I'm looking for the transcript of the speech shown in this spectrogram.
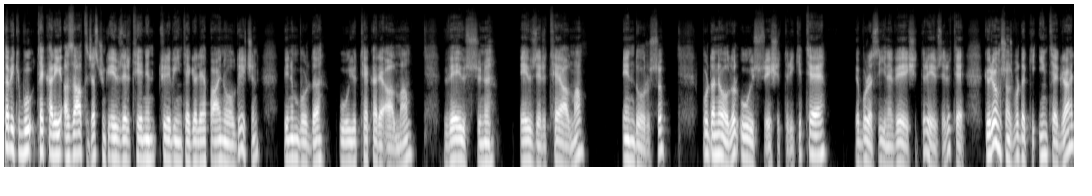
Tabii ki bu t kareyi azaltacağız. Çünkü e üzeri t'nin türevi integrali hep aynı olduğu için benim burada u'yu t kare almam, v üssünü e üzeri t almam en doğrusu. Burada ne olur? u üssü eşittir 2t ve burası yine v eşittir e üzeri t. Görüyor musunuz? Buradaki integral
